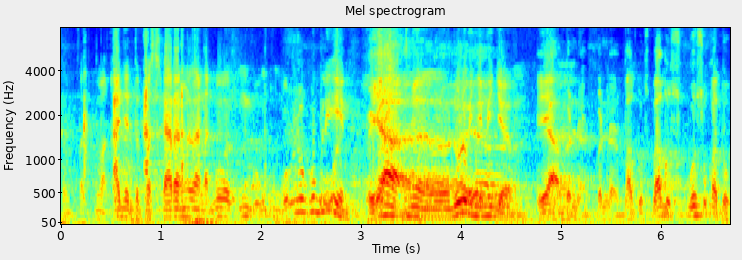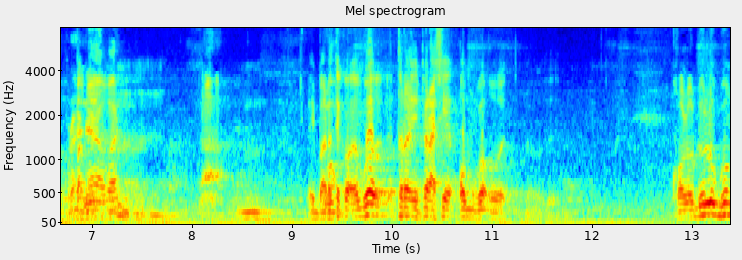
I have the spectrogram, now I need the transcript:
Sempet. Makanya tuh pas sekarang anak gue, gue gue beliin. Iya. Nah, dulu minjem minjem. Iya benar benar bagus bagus. Gue suka tuh brandnya kan. Nah, Ibaratnya kok gue terinspirasi om gue. Kalau dulu gue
